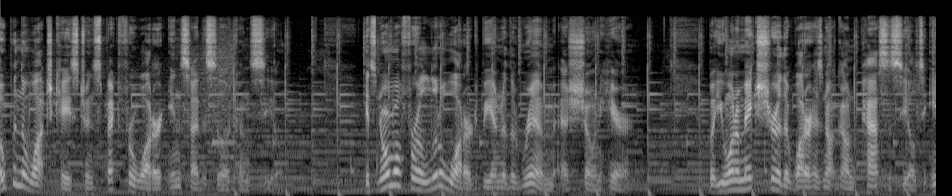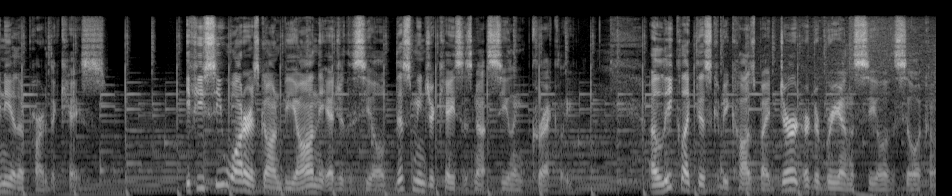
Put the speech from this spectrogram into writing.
Open the watch case to inspect for water inside the silicone seal. It's normal for a little water to be under the rim as shown here, but you want to make sure that water has not gone past the seal to any other part of the case. If you see water has gone beyond the edge of the seal, this means your case is not sealing correctly. A leak like this could be caused by dirt or debris on the seal of the silicone.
